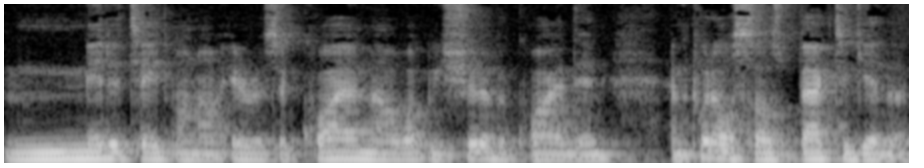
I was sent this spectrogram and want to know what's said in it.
meditate on our errors, acquire now what we should have acquired then, and put ourselves back together.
